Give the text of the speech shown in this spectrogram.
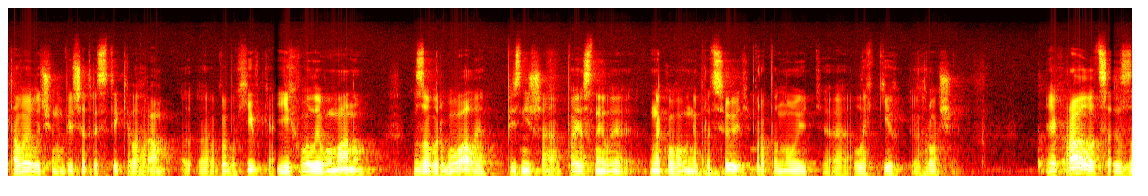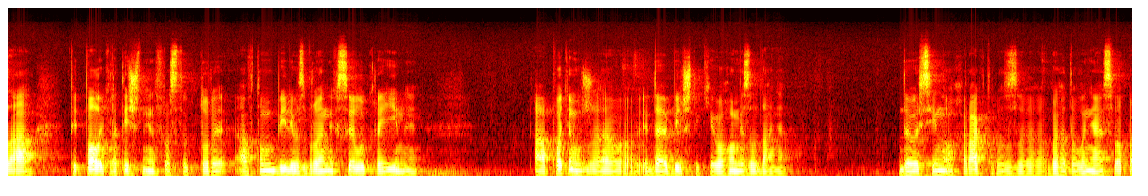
та вилучено більше 30 кг е, вибухівки. Їх ввели в оману, завербували. Пізніше пояснили, на кого вони працюють, пропонують е, легкі гроші. Як правило, це за підпали критичної інфраструктури автомобілів Збройних сил України, а потім вже йде більш такі вагомі завдання диверсійного характеру з виготовлення СВП,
